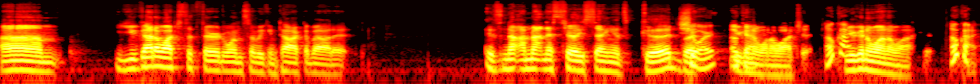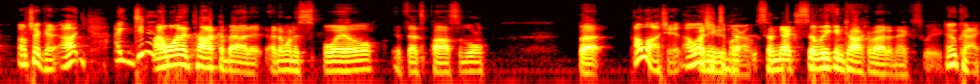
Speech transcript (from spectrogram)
um, you got to watch the third one so we can talk about it. It's not. I'm not necessarily saying it's good. But Sure, You're gonna want to watch it. okay, You're gonna want to watch it. okay, I'll check it. out. Uh, I didn't. I want to talk about it. I don't want to spoil if that's possible, but I'll watch it. I'll watch it need to tomorrow. so next, so we can talk about it next week. Okay.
